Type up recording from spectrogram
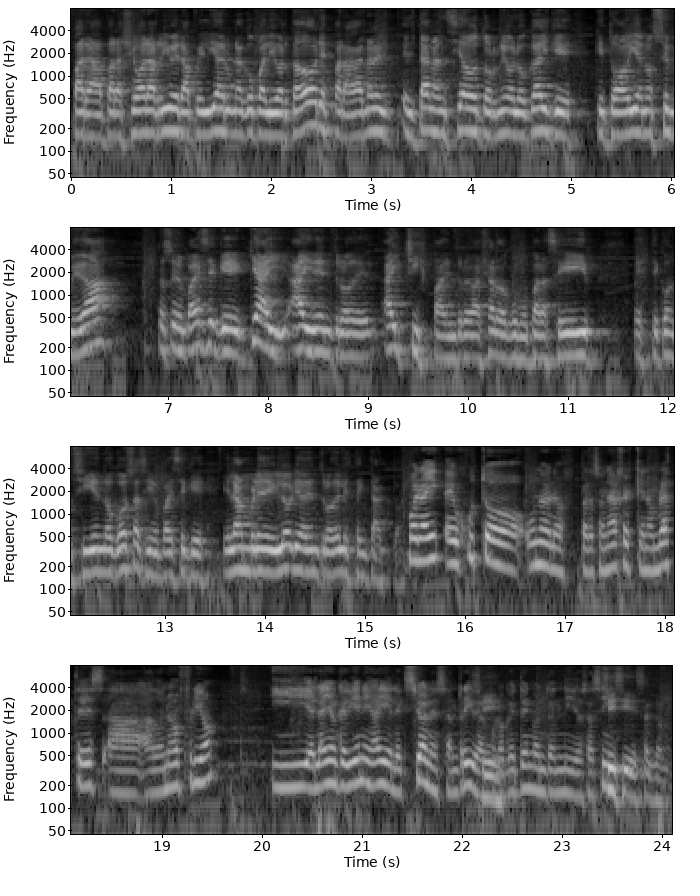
para, llevar a River a pelear una Copa Libertadores, para ganar el, tan ansiado torneo local que todavía no se me da. Entonces me parece que, que hay, hay dentro de, hay chispa dentro de Gallardo como para seguir este, consiguiendo cosas y me parece que el hambre de gloria dentro de él está intacto. Bueno, ahí eh, justo uno de los personajes que nombraste es a, a Donofrio. Y el año que viene hay elecciones en River, Sí. por lo que tengo entendido. ¿Es así? Sí, sí, exactamente.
